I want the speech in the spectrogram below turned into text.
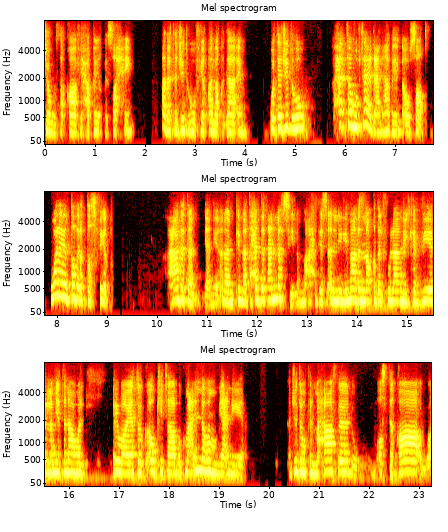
جو ثقافي حقيقي صحي هذا تجده في قلق دائم وتجده حتى مبتعد عن هذه الأوساط ولا ينتظر التصفيق. عادة يعني أنا يمكن أتحدث عن نفسي لما أحد يسألني لماذا الناقد الفلاني الكبير لم يتناول روايتك أو كتابك مع أنهم يعني أجدهم في المحافل وأصدقاء و...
